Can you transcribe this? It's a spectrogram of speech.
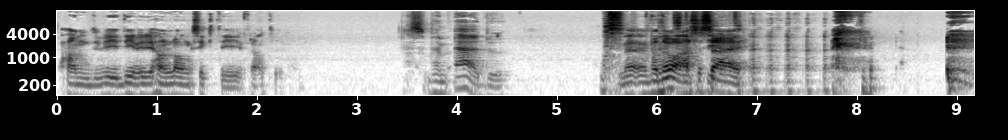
han, vi, det, vi har en långsiktig framtid. Alltså, vem är du? Men vadå alltså såhär...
